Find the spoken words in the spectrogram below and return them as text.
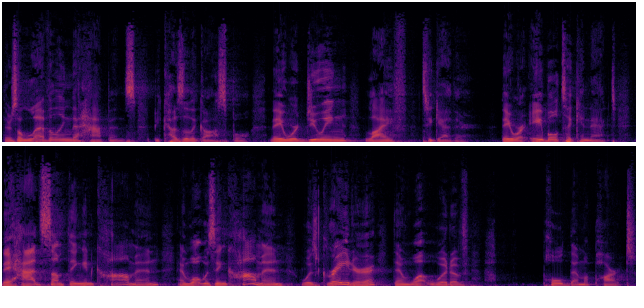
There's a leveling that happens because of the gospel. They were doing life together. They were able to connect. They had something in common, and what was in common was greater than what would have pulled them apart.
